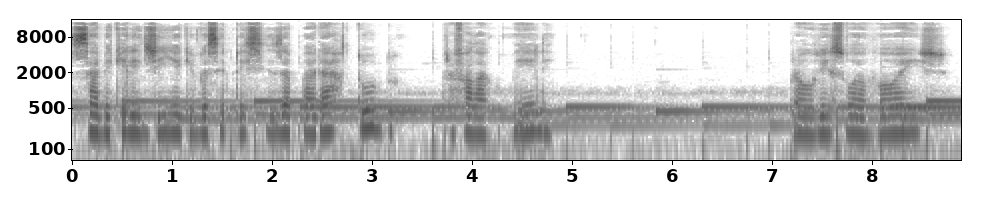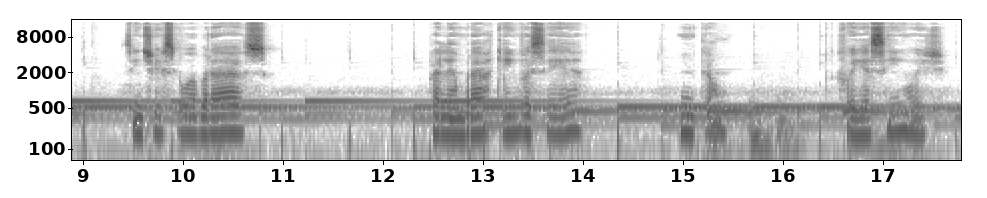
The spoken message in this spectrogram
Sabe aquele dia que você precisa parar tudo para falar com Ele? Para ouvir sua voz, sentir seu abraço, para lembrar quem você é? Então, foi assim hoje.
